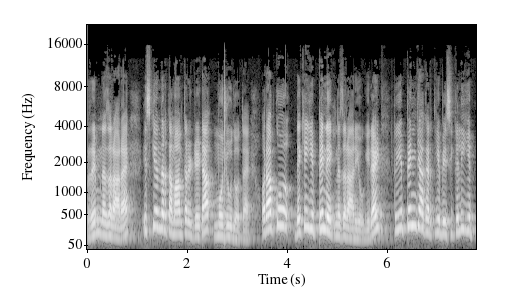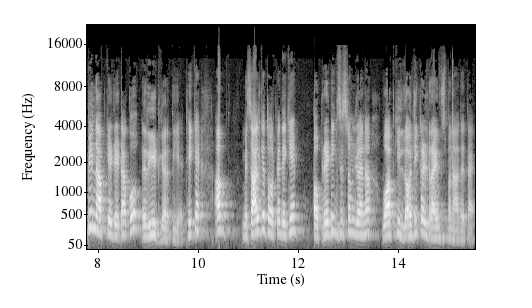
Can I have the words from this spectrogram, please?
रिम नज़र आ रहा है, इसके अंदर तमाम तरह डेटा मौजूद होता है। और आपको देखिए ये पिन एक नज़र आ रही होगी राइट तो ये पिन क्या करती है बेसिकली ये पिन आपके डेटा को रीड करती है, ठीक है? अब मिसाल के तौर पे देखिए ऑपरेटिंग सिस्टम जो है ना, वो आपकी लॉजिकल ड्राइव्स बना देता है।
